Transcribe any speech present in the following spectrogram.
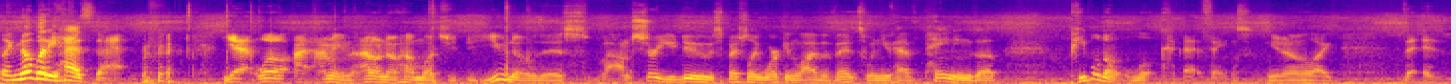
Like nobody has that. Yeah, well, I, I mean, I don't know how much you know this. I'm sure you do, especially working live events when you have paintings up. People don't look at things, you know, like the,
